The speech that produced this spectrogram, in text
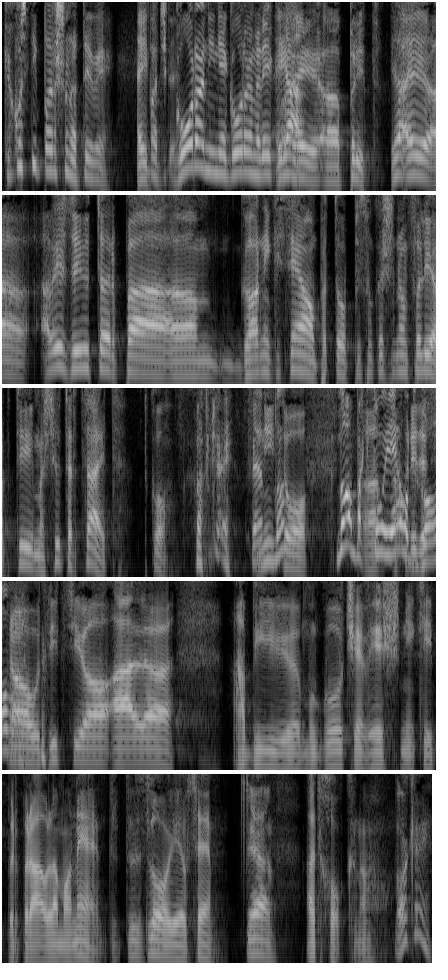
Kako si ti prišel na TV? Ej, pač Goran in je Goran rekel, da je prid. Ja, ej, a, a veš, da jutr pa um, gorniki snemamo, pa to pismo, kar še nam falijo, ti imaš jutr cajt. Tako. Okay, ni no. to. No, ampak to je odgovor. Na audicijo ali. A bi mogoče veš, nekaj pripravljamo. Ne, zelo je vse. Ja. Ad hoc. No. Okay.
